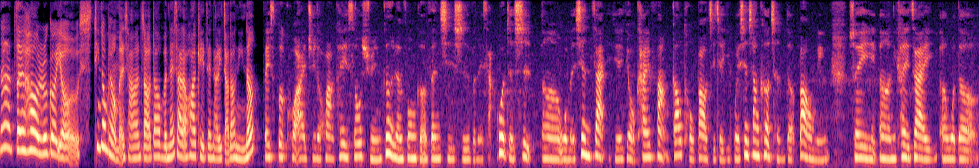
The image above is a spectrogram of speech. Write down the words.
那最后如果有听众朋友们想要找到 Vanessa 的话，可以在哪里找到你呢？Facebook 或 IG 的话，可以搜寻个人风格分析师 Vanessa，或者是呃，我们现在也有开放高投报集结衣柜线上课程的报名，所以呃，你可以在呃我的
